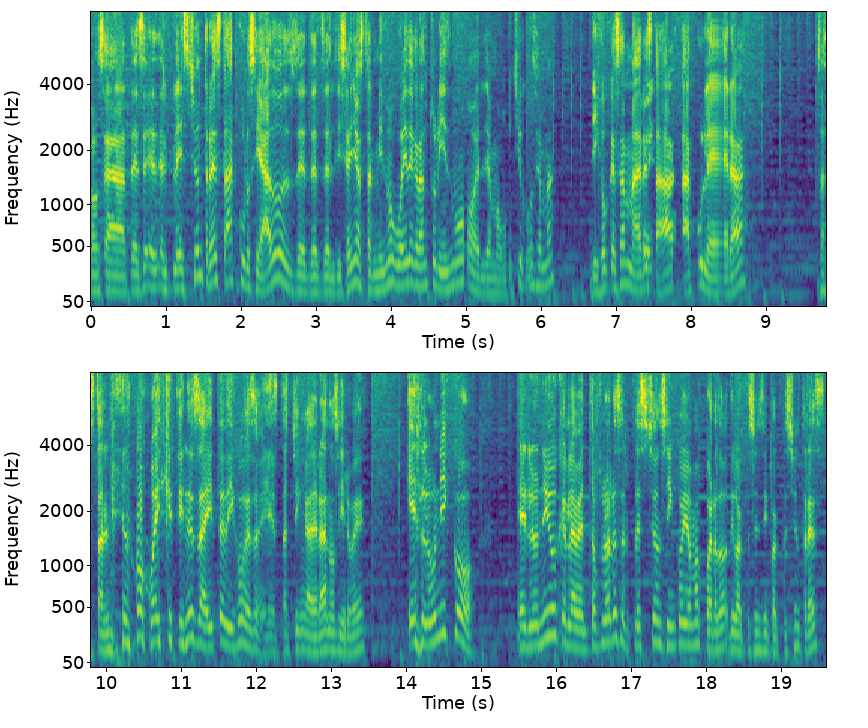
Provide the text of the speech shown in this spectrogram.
O sea, el PlayStation 3 estaba curseado desde, desde el diseño, hasta el mismo güey de Gran Turismo, el Yamaguchi, ¿cómo se llama? Dijo que esa madre estaba, estaba culera. O sea, hasta el mismo güey que tienes ahí te dijo que "Oye, esta chingadera no sirve. El único, el único que le aventó flores al PlayStation 5, yo me acuerdo, digo al PlayStation 5, al PlayStation 3,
